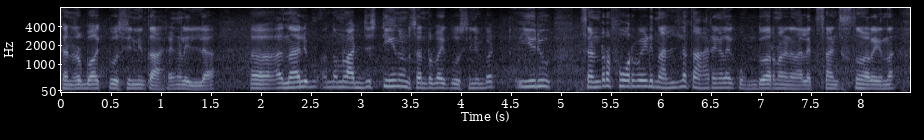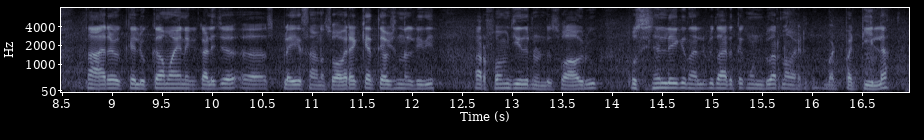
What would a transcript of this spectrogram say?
സെൻട്രൽ ബാക്ക് പോസ്റ്റിന് താരങ്ങളില്ല. എന്നാലും നമ്മൾ അഡ്ജസ്റ്റ് ചെയ്യുന്നുണ്ട് സെൻട്രൽ ബാക്ക് പോസ്റ്റിന് ബട്ട് ഈ ഒരു സെൻട്രൽ ഫോർവേഡ് നല്ല താരങ്ങളെ കൊണ്ടുവരണമാണ് അലക്സ് എന്ന് പറയുന്ന താരമൊക്കെ ലുക്കാമായനൊക്കെ കളിച്ച ആണ്. സോ അവരൊക്കെ അത്യാവശ്യം നല്ല രീതിയിൽ പെർഫോം ചെയ്തിട്ടുണ്ട്. സോ ആ ഒരു പൊസിഷനിലേക്ക് നല്ലൊരു താരത്തെ കൊണ്ടുവരണമായിരുന്നു. ബട്ട് പറ്റിയില്ല.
